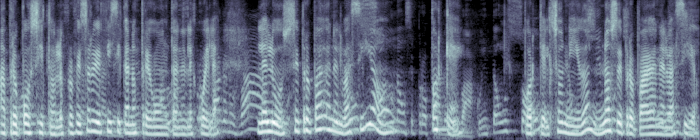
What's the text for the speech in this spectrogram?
A propósito, los profesores de física nos preguntan en la escuela, ¿la luz se propaga en el vacío? ¿Por qué? Porque el sonido no se propaga en el vacío,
